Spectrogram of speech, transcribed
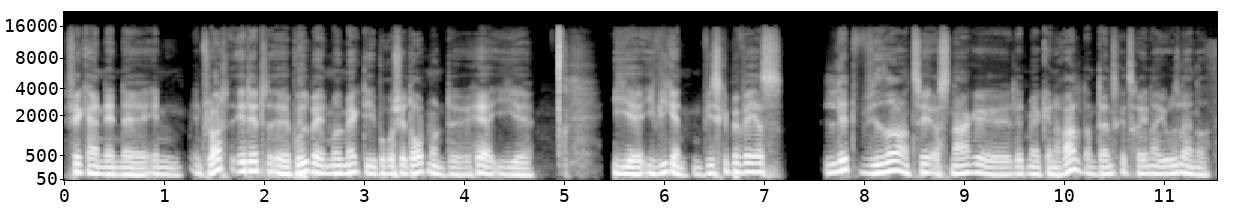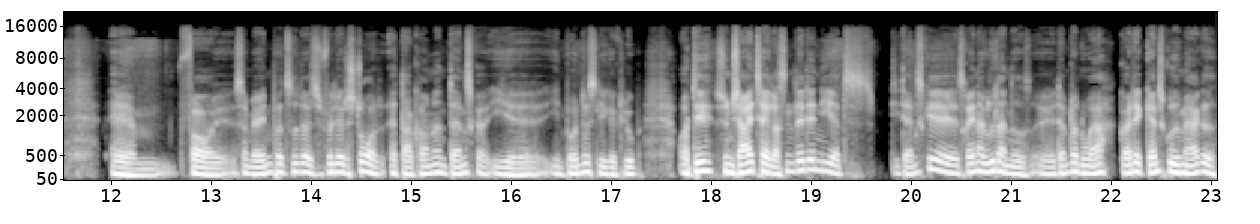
fik han en, øh, en, en flot 1-1 øh, budbane mod mægtige Borussia Dortmund øh, her i, øh, i, øh, i weekenden. Vi skal bevæge os lidt videre til at snakke øh, lidt mere generelt om danske trænere i udlandet. Øhm, for øh, som jeg er inde på tidligere, selvfølgelig er det stort, at der er kommet en dansker i, øh, i en Bundesliga-klub. Og det, synes jeg, taler sådan lidt ind i, at de danske trænere i udlandet, øh, dem der nu er, gør det ganske udmærket.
